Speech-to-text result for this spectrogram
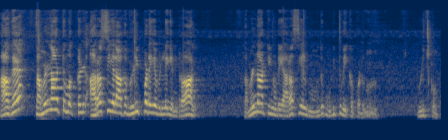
ஆக தமிழ்நாட்டு மக்கள் அரசியலாக விழிப்படையவில்லை என்றால் தமிழ்நாட்டினுடைய அரசியல் வந்து முடித்து வைக்கப்படும். விழிச்சுக்கோங்க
